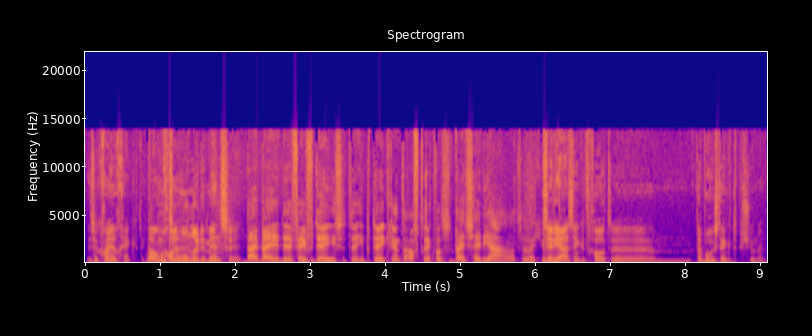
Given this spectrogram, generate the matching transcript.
is ook gewoon heel gek. Er wat komen gewoon honderden mensen. Bij, bij de VVD is het de hypotheekrenteaftrek. Wat is het bij het CDA? Wat, wat jullie... CDA is denk ik het grote uh, taboe is denk ik de pensioenen.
